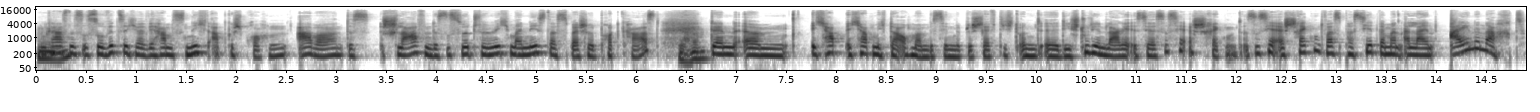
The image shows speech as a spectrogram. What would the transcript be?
Und Carsten, es ist so witzig, weil wir haben es nicht abgesprochen, aber das Schlafen, das ist, wird für mich mein nächster Special-Podcast. Ja. Denn ähm, ich habe ich hab mich da auch mal ein bisschen mit beschäftigt und äh, die Studienlage ist ja, es ist ja erschreckend. Es ist ja erschreckend, was passiert, wenn man allein eine Nacht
